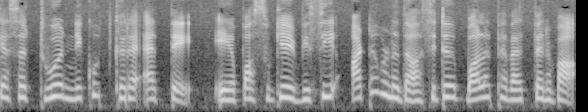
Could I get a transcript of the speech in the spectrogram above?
ගැසට්ටුව නිකුත් කර ඇත්තේ. එය පසුගේ විසි අටවනදා සිට බල පැවැත්වෙනවා.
